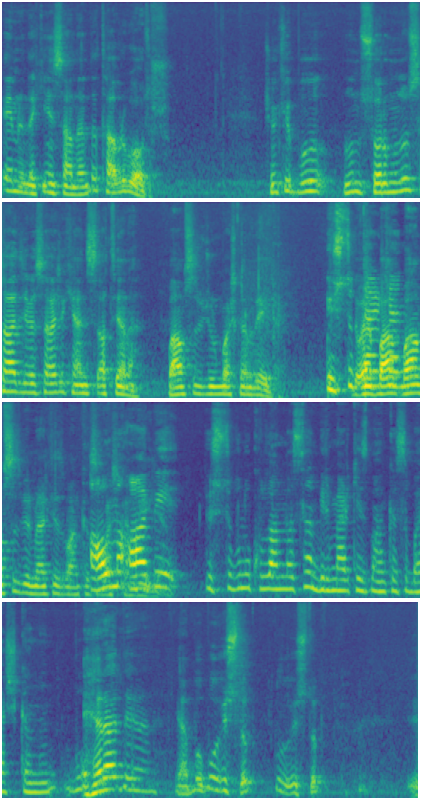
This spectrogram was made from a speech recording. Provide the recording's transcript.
emrindeki insanların da tavrı bu olur. Çünkü bunun sorumluluğu sadece ve sadece kendisi atayana. Bağımsız bir cumhurbaşkanı değil. Üslup Yani derken bağımsız bir merkez bankası alma başkanı abi yani. üslubunu kullanmasına bir Merkez Bankası Başkanı'nın bu E, herhalde yani. Ya bu bu üslup, bu üslup e,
